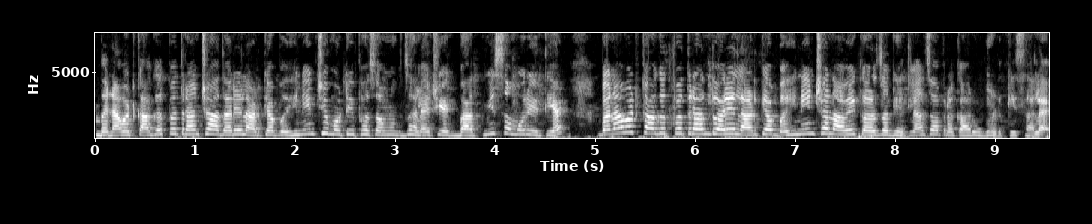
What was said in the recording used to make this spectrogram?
बनावट कागदपत्रांच्या आधारे लाडक्या बहिणींची मोठी फसवणूक झाल्याची एक बातमी समोर येते आहे बनावट कागदपत्रांद्वारे लाडक्या बहिणींच्या नावे कर्ज घेतल्याचा प्रकार उघडकीस आलाय.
